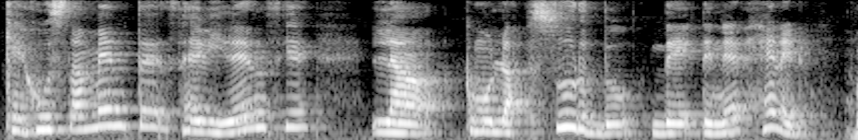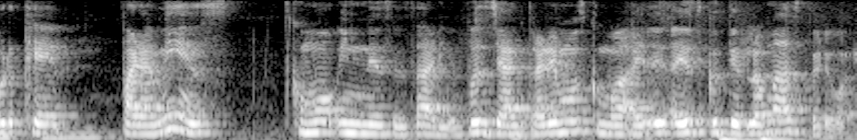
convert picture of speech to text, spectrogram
que justamente se evidencie la, como lo absurdo de tener género, porque para mí es como innecesario. Pues ya entraremos como a, discutirlo más, pero bueno.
